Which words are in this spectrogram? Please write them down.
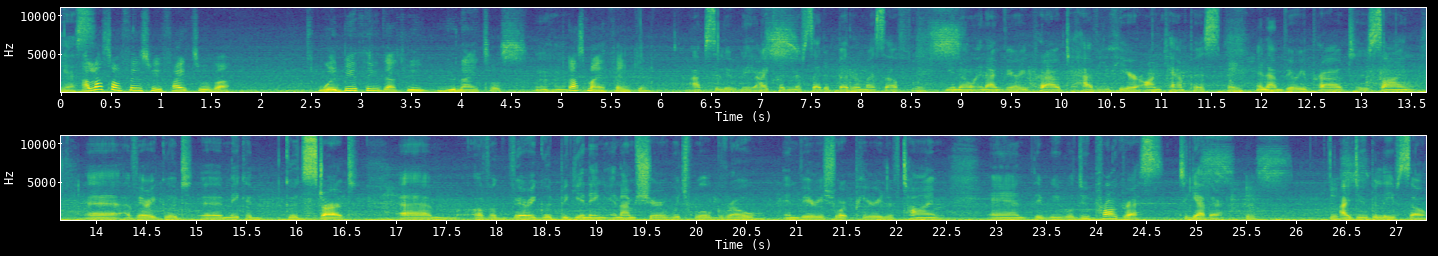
yes A lot of things we fight over will be things that will unite us. Mm-hmm. That's my thinking. Absolutely. I couldn't have said it better myself. Yes. You know, and I'm very proud to have you here on campus. Thank And. I'm very proud to sign uh, a very good, uh, make a good start um, of a very good beginning, and I'm sure which will grow in very short period of time, and that we will do progress together. Yes. yes. I do believe so.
